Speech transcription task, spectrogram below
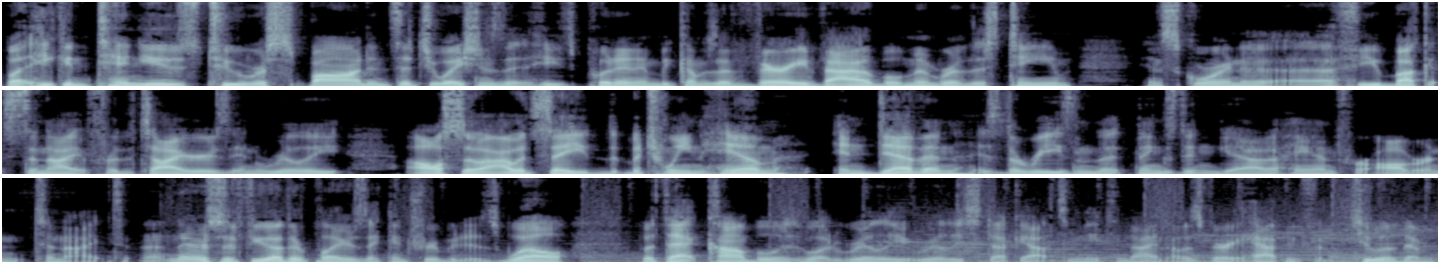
But he continues to respond in situations that he's put in and becomes a very valuable member of this team and scoring a, a few buckets tonight for the Tigers and really also, I would say between him and Devan is the reason that things didn't get out of hand for Auburn tonight. And there's a few other players that contributed as well, but that combo is what really, really stuck out to me tonight. I was very happy for the two of them.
